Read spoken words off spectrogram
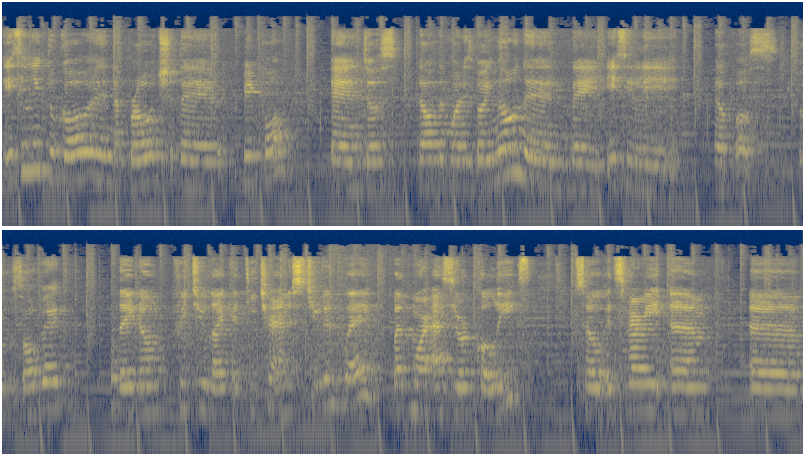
easily to go and approach the people and just tell them what is going on and they easily help us to solve it. They don't treat you like a teacher and a student way, but more as your colleagues. So it's very, um, uh,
